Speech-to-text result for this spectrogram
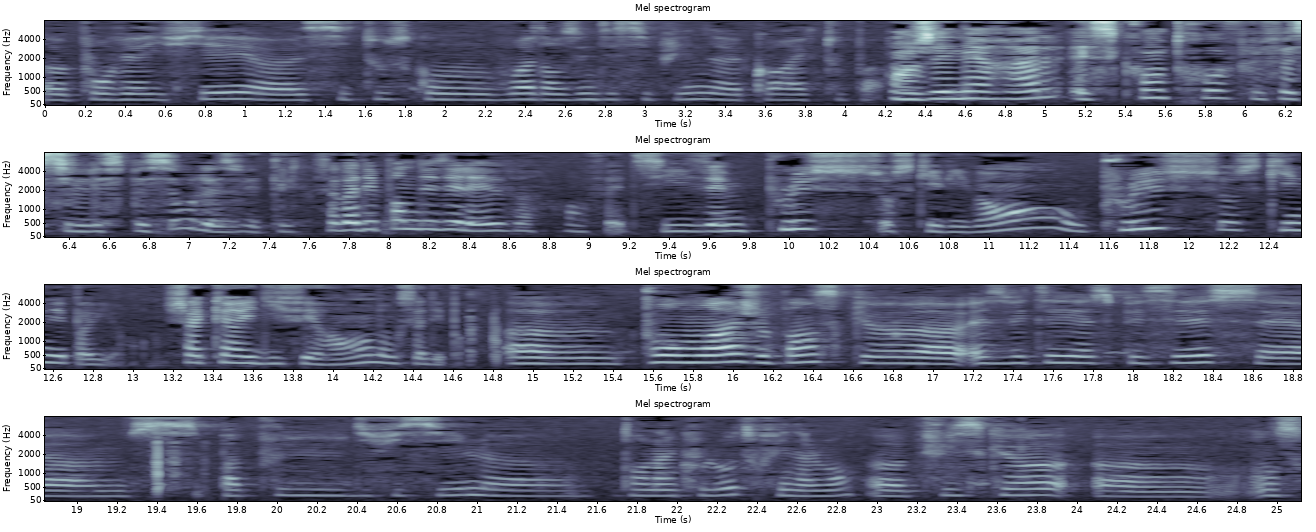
euh, pour vérifier euh, si tout ce qu'on voit dans une discipline est correct ou pas. En général, est-ce qu'on trouve plus facile les SPC ou les SVT Ça va dépendre des élèves, en fait. S'ils aiment plus sur ce qui est vivant ou plus sur ce qui n'est pas vivant. Chacun est différent, donc ça dépend. Euh, pour moi, je pense que euh, SVT et SPC, c'est euh, pas plus difficile euh, tant l'un que l'autre finalement, euh, puisque euh, on, se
